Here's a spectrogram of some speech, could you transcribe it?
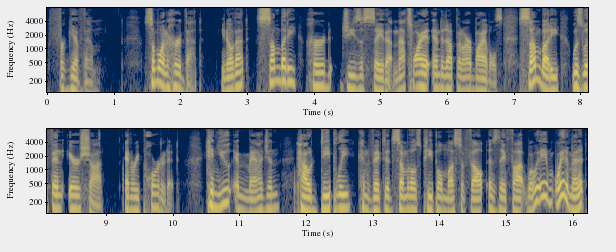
forgive them. Someone heard that. You know that? Somebody heard Jesus say that, and that's why it ended up in our Bibles. Somebody was within earshot and reported it. Can you imagine how deeply convicted some of those people must have felt as they thought, well, wait, wait a minute,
